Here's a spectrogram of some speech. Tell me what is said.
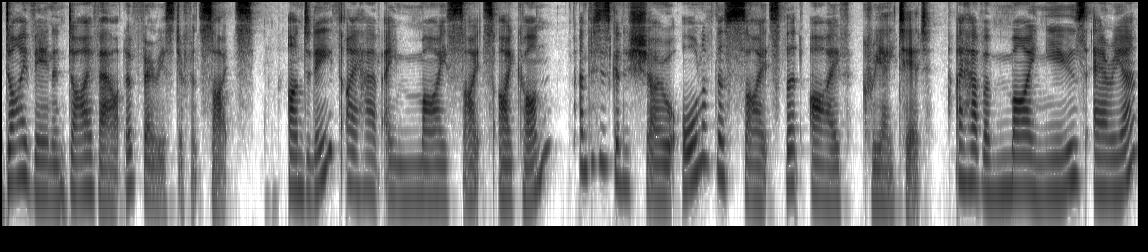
dive in and dive out of various different sites. Underneath, I have a My Sites icon, and this is going to show all of the sites that I've created. I have a My News area,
